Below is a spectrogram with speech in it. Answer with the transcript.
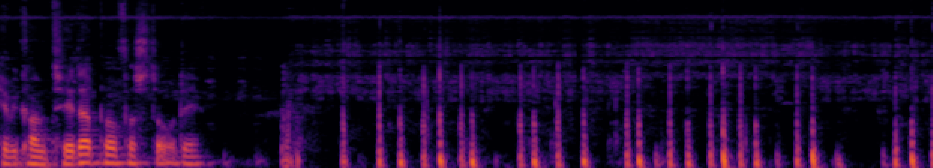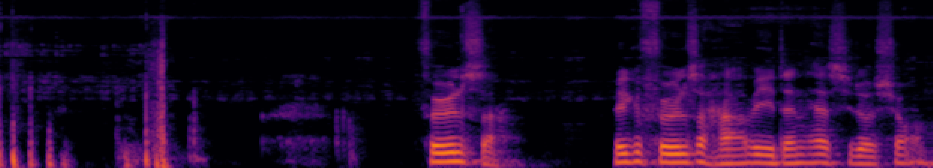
Kan vi komme tættere på at forstå det? Følelser. Hvilke følelser har vi i den her situation?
